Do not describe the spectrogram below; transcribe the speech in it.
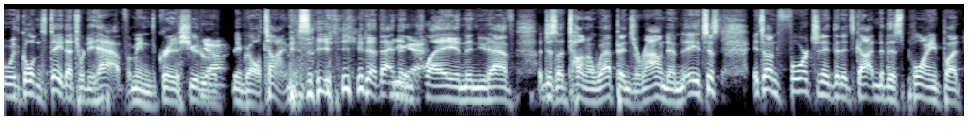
with Golden State, that's what he'd have. I mean, the greatest shooter yeah. maybe all time. so you'd, have that, and then yeah. play, and then you'd have just a ton of weapons around him. It's just it's unfortunate that it's gotten to this point, but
